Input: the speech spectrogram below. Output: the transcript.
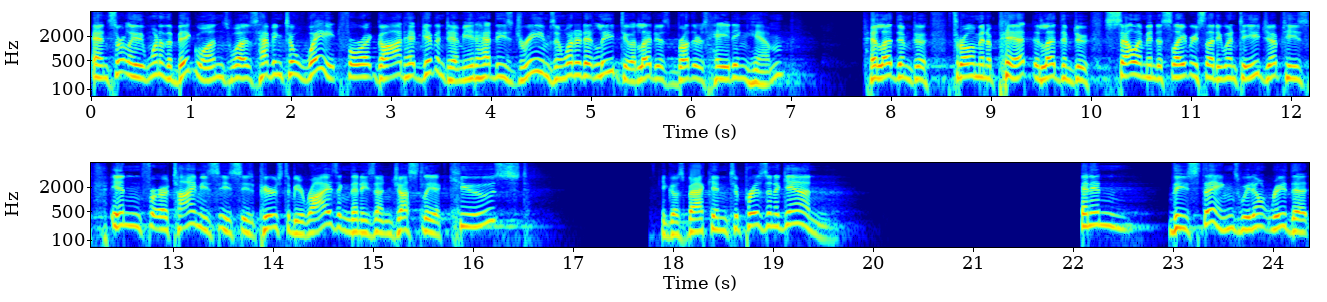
And certainly one of the big ones was having to wait for what God had given to him. He had had these dreams, and what did it lead to? It led to his brothers hating him. It led them to throw him in a pit. It led them to sell him into slavery so that he went to Egypt. He's in for a time. He's, he's, he appears to be rising. Then he's unjustly accused. He goes back into prison again. And in these things, we don't read that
